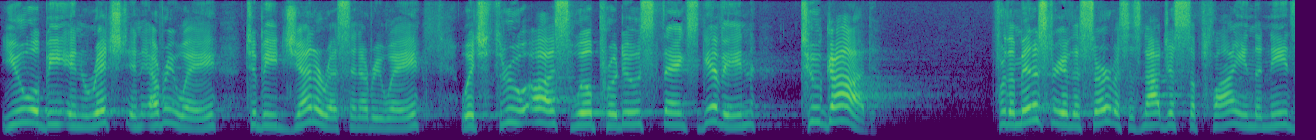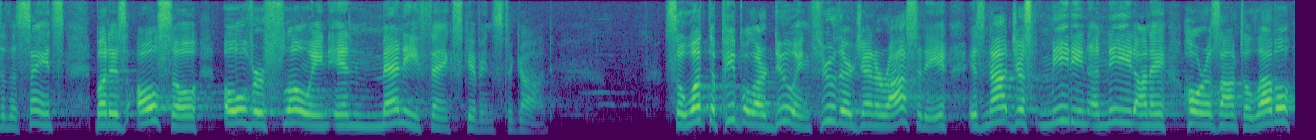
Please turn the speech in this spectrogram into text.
You will be enriched in every way, to be generous in every way, which through us will produce thanksgiving to God. For the ministry of the service is not just supplying the needs of the saints, but is also overflowing in many thanksgivings to God. So, what the people are doing through their generosity is not just meeting a need on a horizontal level,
